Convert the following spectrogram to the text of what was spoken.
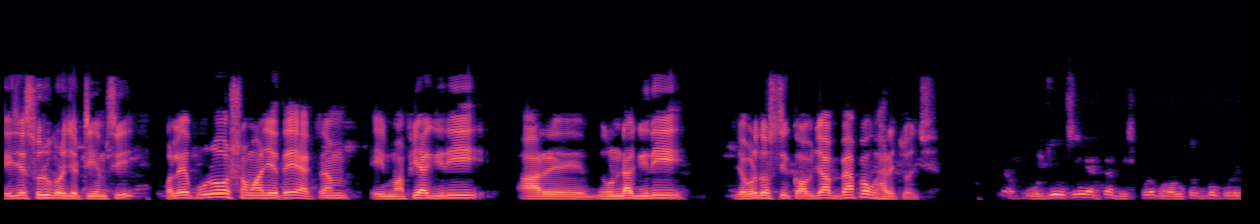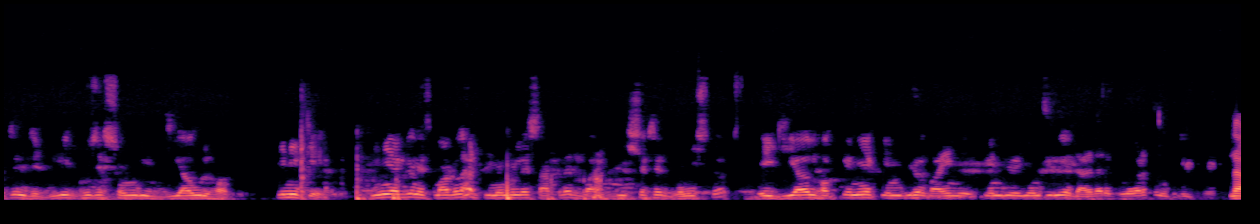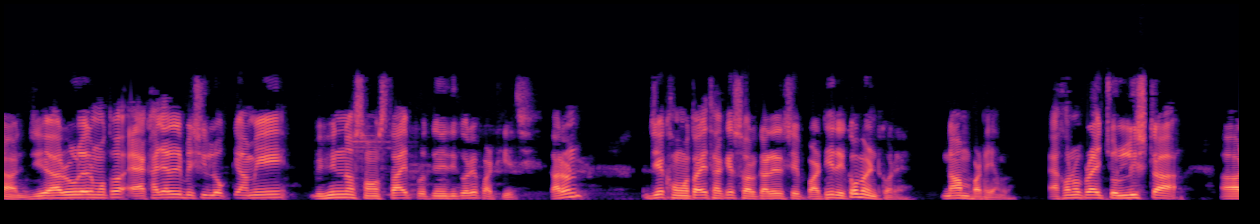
এই যে শুরু করেছে টিএমসি ফলে পুরো সমাজেতে একদম এই মাফিয়াগিরি আর গুন্ডাগিরি জবরদস্তি কবজা ব্যাপক হারে চলছে। অর্জুন সিং একটা বিস্ফোরক মন্তব্য করেছেন যে দিলীপ ঘোষের সঙ্গী জিয়াউল হক। তিনি কে? তিনি একজন স্মাগলার তৃণমূলের সাথে বা- বিশ্বাসের ঘনিষ্ঠ। এই জিয়াউল হককে নিয়ে কেন্দ্রীয় বাহিনী কেন্দ্রীয় এজেন্সি নিয়ে দাঁড়ে দাঁড়িয়ে ঘুরে বেড়াচ্ছেন না জিয়ারুলের মতো এক হাজারের বেশি লোককে আমি বিভিন্ন সংস্থায় প্রতিনিধি করে পাঠিয়েছি। কারণ যে ক্ষমতায় থাকে সরকারের সে পার্টি রেকমেন্ড করে, নাম পাঠাই আমরা। এখনও প্রায় চল্লিশটা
